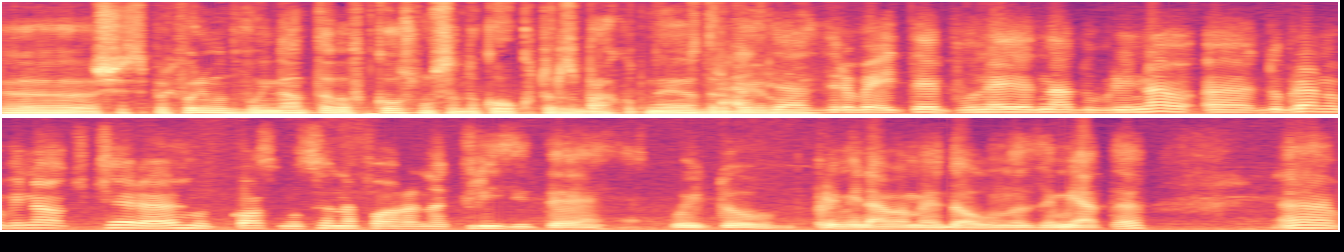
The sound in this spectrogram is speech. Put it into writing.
а, ще се прехвърлим от войната в космоса, доколкото разбрах от нея. Здравей, А, да, Руми. здравейте. Поне една добрина, а, добра новина от вчера от космоса на фора на кризите, които преминаваме долу на Земята. А,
